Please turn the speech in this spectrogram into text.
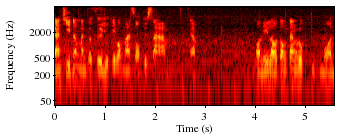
การฉีดน้ำมันก็คืออยู่ที่ประมาณ 2.3 ตอนนี้เราต้องตั้งลูกบอล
